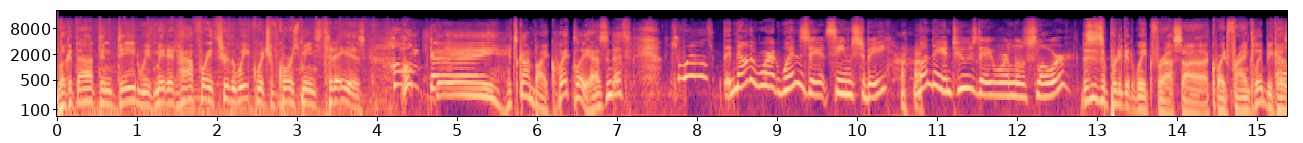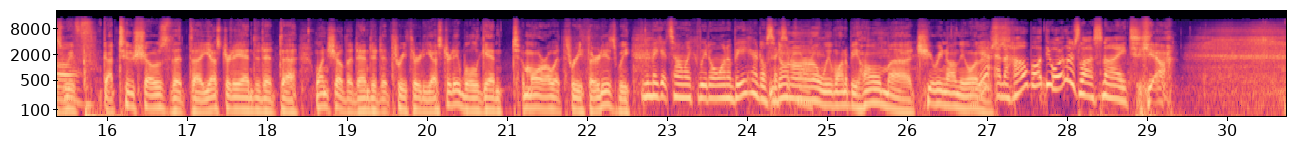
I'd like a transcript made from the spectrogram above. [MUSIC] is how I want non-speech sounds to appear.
Look at that. Indeed, we've made it halfway through the week, which of course means today is Hump Day. It's gone by quickly, hasn't it? Well, now that we're at Wednesday, it seems to be. [LAUGHS] Monday and Tuesday were a little slower. This is a pretty good week for us, uh, quite frankly, because Oh. we've got two shows that uh, yesterday ended at uh, one show that ended at 3:30 yesterday. We'll again tomorrow at 3:30 as we. You make it sound like we don't want to be here till six No, no, o'clock. no, no. We want to be home uh, cheering on the Oilers. Yeah, and how about the Oilers last night? Yeah.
